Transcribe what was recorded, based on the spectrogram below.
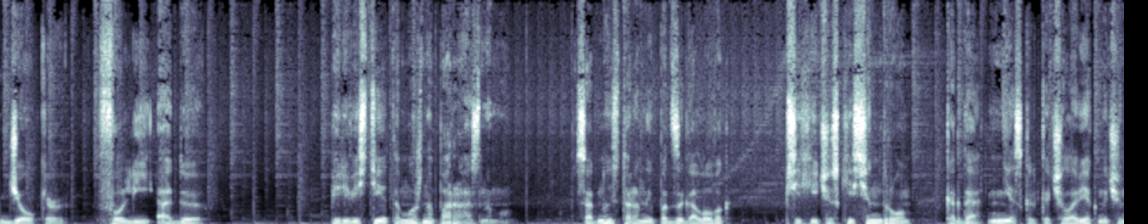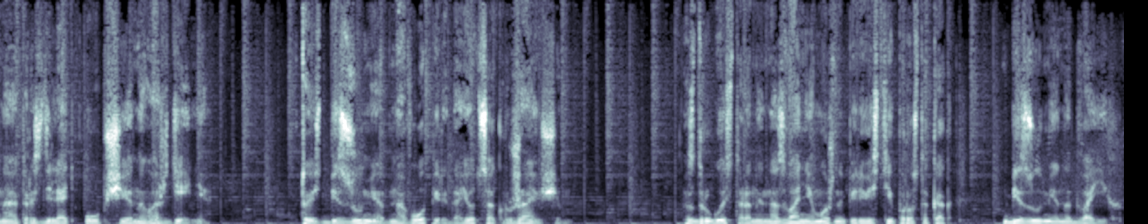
«Джокер. À deux». Перевести это можно по-разному. С одной стороны, под заголовок «Психический синдром», когда несколько человек начинают разделять общее наваждение. То есть безумие одного передается окружающим. С другой стороны, название можно перевести просто как «безумие на двоих».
